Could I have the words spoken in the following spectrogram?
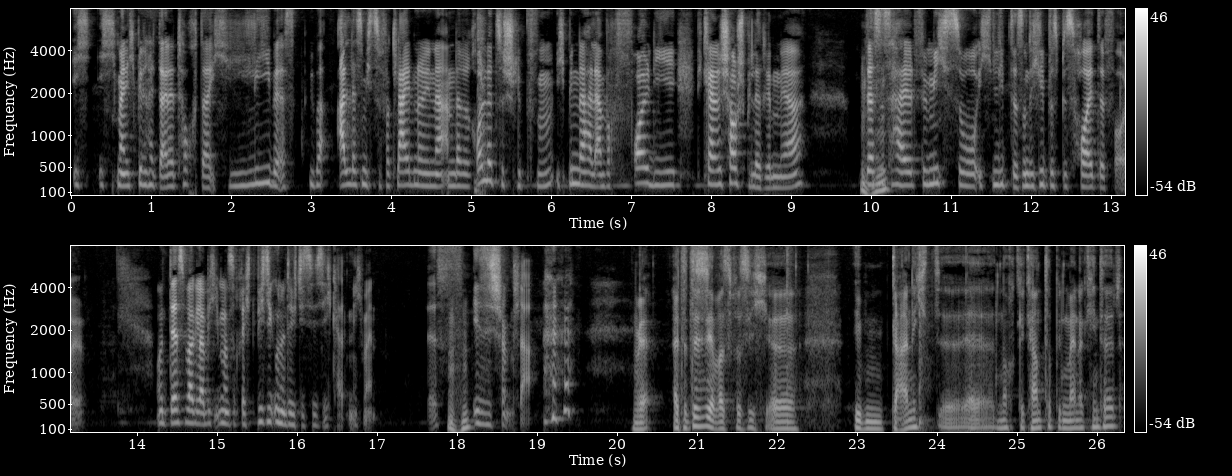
ich, ich meine, ich bin halt deine Tochter. Ich liebe es, über alles mich zu verkleiden und in eine andere Rolle zu schlüpfen. Ich bin da halt einfach voll die, die kleine Schauspielerin, ja. Das mhm. ist halt für mich so, ich liebe das und ich liebe das bis heute voll. Und das war, glaube ich, immer so recht wichtig. Und natürlich die Süßigkeiten. Ich meine, das mhm. ist es schon klar. ja, also das ist ja was, was ich äh, eben gar nicht äh, noch gekannt habe in meiner Kindheit.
